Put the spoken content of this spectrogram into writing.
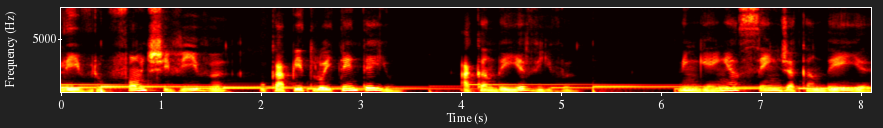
livro Fonte Viva, o capítulo 81 A Candeia Viva. Ninguém acende a candeia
